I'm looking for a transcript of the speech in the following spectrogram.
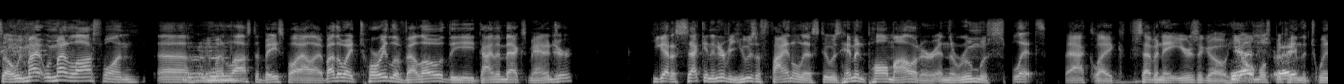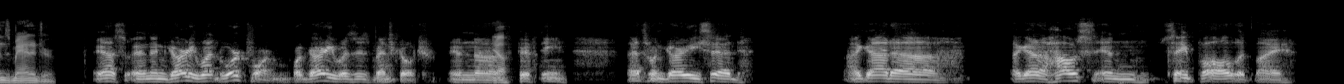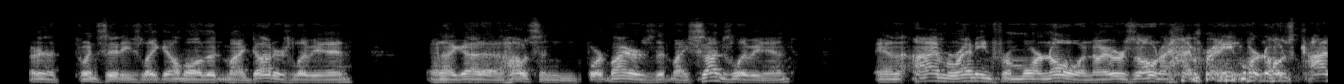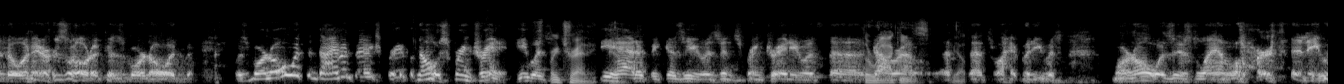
So we might we might have lost one. Uh, We might have lost a baseball ally. By the way, Torey Lovullo, the Diamondbacks manager, he got a second interview. He was a finalist. It was him and Paul Molitor, and the room was split back like seven eight years ago. He Yes, almost right. became the Twins manager. Yes, and then Gardy went and worked for him. But Gardy was his bench coach in uh, Yeah. 15. That's when Gardy said, "I got a, I got a house in St. Paul that my, or the Twin Cities, Lake Elmo, that my daughter's living in, and I got a house in Fort Myers that my son's living in." And I'm renting from Morneau in Arizona. I'm renting Morneau's condo in Arizona because Morneau had was Morneau with the Diamondbacks briefly? No, spring training. He was. Spring training. He had it because he was in spring training with uh, The Colorado. Rockies. That's, Yep. that's why. But he was. Morneau was his landlord, and he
